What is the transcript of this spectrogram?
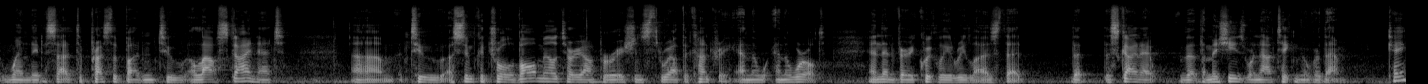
when they decided to press the button to allow Skynet um, to assume control of all military operations throughout the country and the, and the world. And then very quickly realized that, that the Skynet, that the machines were now taking over them. Okay?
